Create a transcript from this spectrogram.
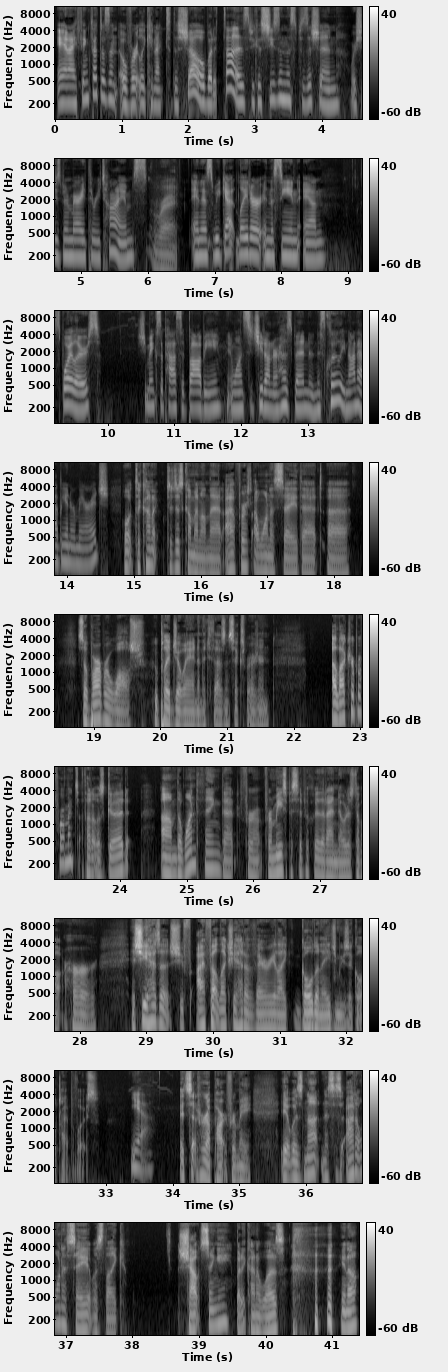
And I think that doesn't overtly connect to the show, but it does because she's in this position where she's been married three times. Right. And as we get later in the scene, and spoilers, she makes a pass at Bobby and wants to cheat on her husband and is clearly not happy in her marriage. Well, to kind of to just comment on that, I first I want to say that uh, so Barbara Walsh, who played Joanne in the 2006 version, I liked her performance. I thought it was good. Um, the one thing that for for me specifically that I noticed about her is she has a she. I felt like she had a very like golden age musical type of voice. Yeah. It set her apart for me. It was not necessary. I don't want to say it was like shout singy, but it kind of was. you know.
